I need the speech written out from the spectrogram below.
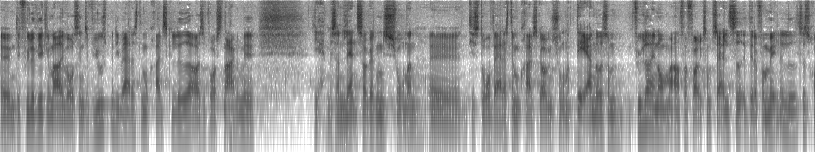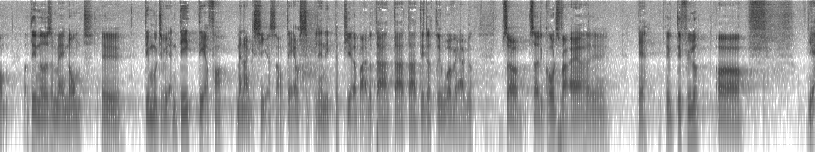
Øh, det fylder virkelig meget i vores interviews med de hverdagsdemokratiske ledere, og også i vores snakke med, ja, med sådan landsorganisationerne, øh, de store hverdagsdemokratiske organisationer. Det er noget, som fylder enormt meget for folk, som særligt sidder i det der formelle ledelsesrum, og det er noget, som er enormt øh, demotiverende. Det er ikke derfor, man engagerer sig. Det er jo simpelthen ikke papirarbejdet, der, der, der er det, der driver værket. Så, så det korte svar er, øh, ja, det, det fylder, og Ja.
